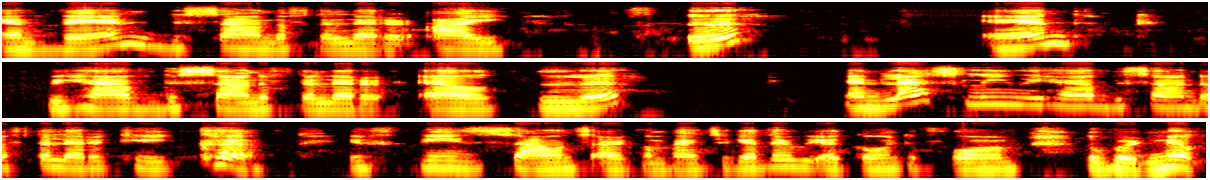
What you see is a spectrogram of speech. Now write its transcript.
and then the sound of the letter I, e, and we have the sound of the letter L, L. And lastly, we have the sound of the letter K, K. If these sounds are combined together, we are going to form the word milk.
